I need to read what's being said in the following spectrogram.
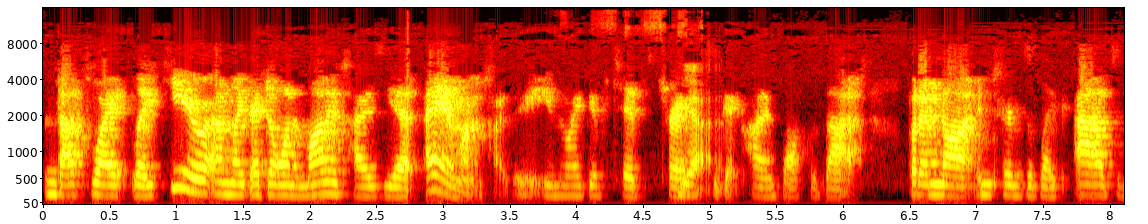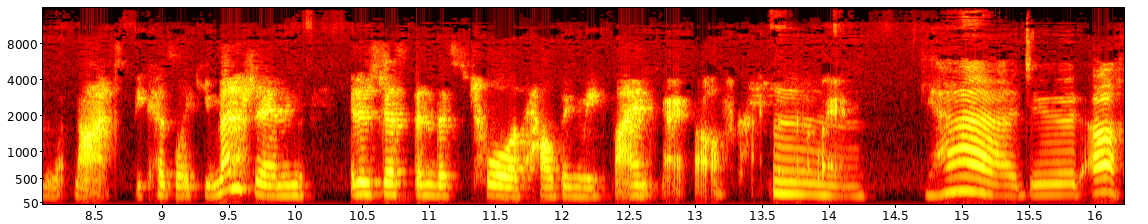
And that's why, like you, I'm like, I don't want to monetize yet. I am monetizing it. You know, I give tips, tricks yeah. to get clients off of that. But I'm not in terms of like ads and whatnot because like you mentioned, it has just been this tool of helping me find myself kind of mm. in a way. Yeah, dude. Oh,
